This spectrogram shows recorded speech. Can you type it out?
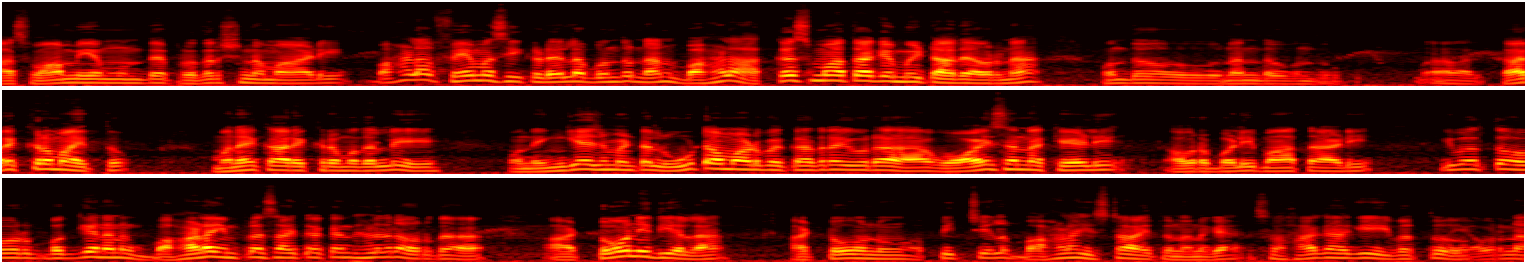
ಆ ಸ್ವಾಮಿಯ ಮುಂದೆ ಪ್ರದರ್ಶನ ಮಾಡಿ ಬಹಳ ಫೇಮಸ್ ಈ ಕಡೆ ಎಲ್ಲ ಬಂದು ನಾನು ಬಹಳ ಅಕಸ್ಮಾತಾಗಿ ಮೀಟ್ ಆದೆ ಅವ್ರನ್ನ. ಒಂದು ನಂದು ಒಂದು ಕಾರ್ಯಕ್ರಮ ಇತ್ತು. ಮನೆ ಕಾರ್ಯಕ್ರಮದಲ್ಲಿ ಒಂದು ಎಂಗೇಜ್ಮೆಂಟಲ್ಲಿ ಊಟ ಮಾಡಬೇಕಾದ್ರೆ ಇವರ ವಾಯ್ಸನ್ನು ಕೇಳಿ, ಅವರ ಬಳಿ ಮಾತಾಡಿ. ಇವತ್ತು ಅವ್ರ ಬಗ್ಗೆ ನನಗೆ ಬಹಳ ಇಂಪ್ರೆಸ್ ಆಯ್ತು. ಯಾಕಂತ ಹೇಳಿದ್ರೆ ಅವ್ರದ್ದು ಆ ಟೋನ್ ಇದೆಯಲ್ಲ ಆ ಟೋನು ಆ ಪಿಚ್ ಎಲ್ಲ ಬಹಳ ಇಷ್ಟ ಆಯಿತು ನನಗೆ. ಸೊ ಹಾಗಾಗಿ ಇವತ್ತು ಅವ್ರನ್ನ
